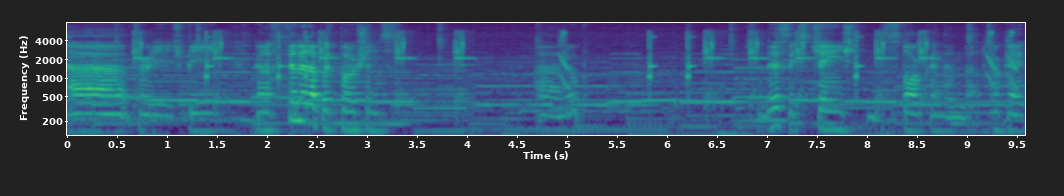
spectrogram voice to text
Uh, 30 HP. Gonna fill it up with potions. Uh, nope. So this exchanged stock and then that. Okay.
